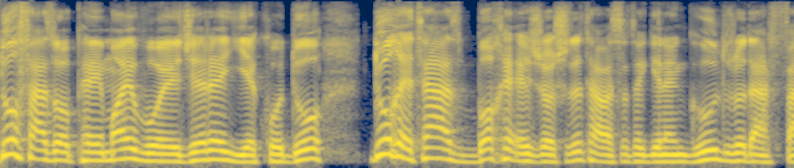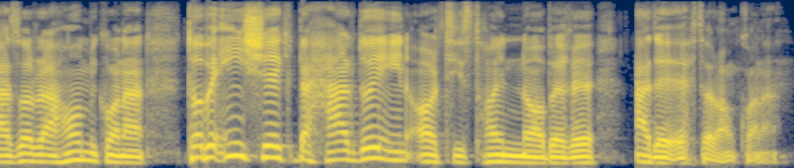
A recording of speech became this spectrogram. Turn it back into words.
دو فضاپیمای وویجر یک و دو دو قطعه از باخ اجرا شده توسط گلن گولد رو در فضا رها می‌کنن تا به این شکل به هر دوی این آرتیست های نابغه ادای احترام کنند.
